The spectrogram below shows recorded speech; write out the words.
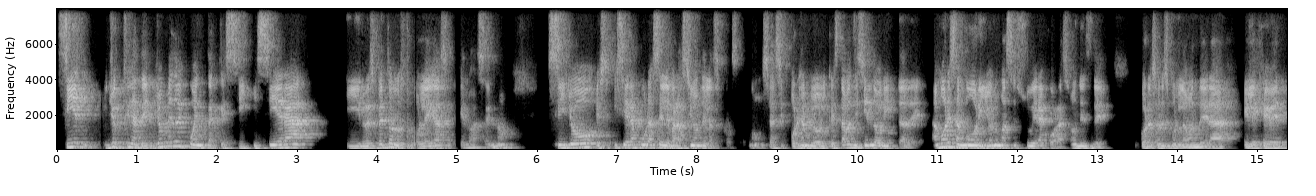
Sí, yo, fíjate, yo me doy cuenta que si hiciera, y respeto a los colegas que lo hacen, ¿no? Si yo hiciera pura celebración de las cosas, ¿no? O sea, si, por ejemplo, lo que estabas diciendo ahorita de amor es amor y yo nomás subiera corazones de corazones con la bandera LGBT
